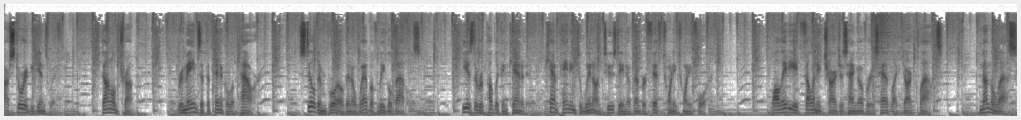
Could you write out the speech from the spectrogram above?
Our story begins with Donald Trump remains at the pinnacle of power still embroiled in a web of legal battles. He is the Republican candidate, campaigning to win on Tuesday, November 5, 2024. While 88 felony charges hang over his head like dark clouds. Nonetheless,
